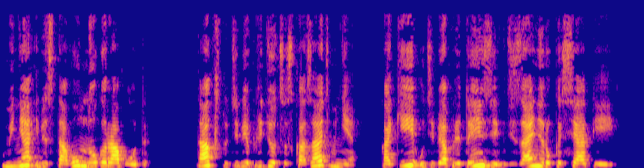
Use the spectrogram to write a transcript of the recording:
У меня и без того много работы. Так что тебе придется сказать мне, какие у тебя претензии к дизайнеру Кассиопеи.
